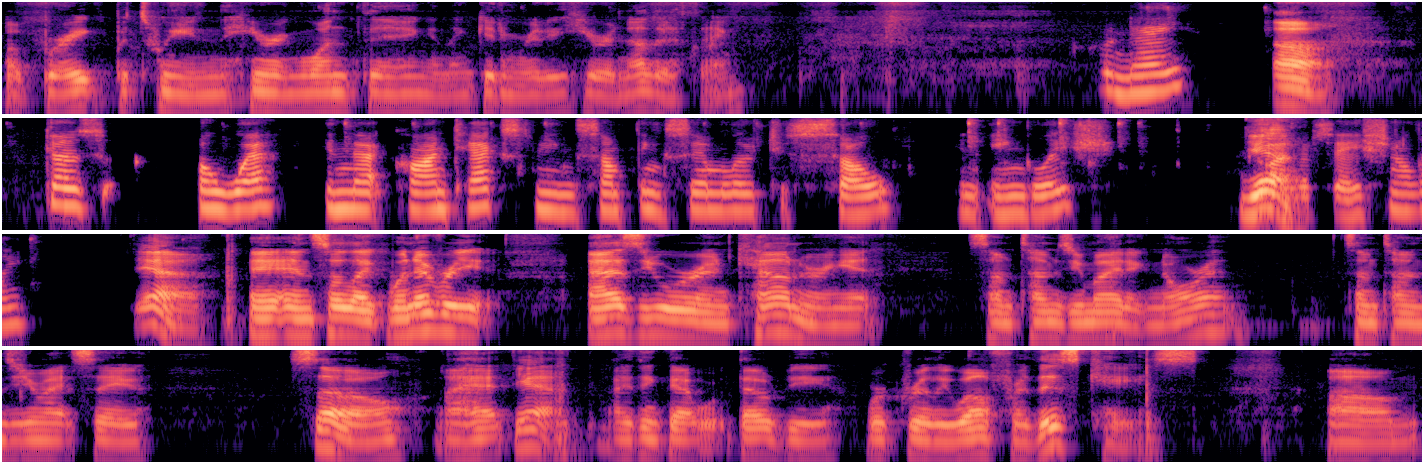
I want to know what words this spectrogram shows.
a break between hearing one thing and then getting ready to hear another thing. Renee, Uh, does awe in that context mean something similar to so in English yeah, conversationally? yeah. And, and so, like, whenever you, as you were encountering it, sometimes you might ignore it. Sometimes you might say, so I had, yeah, I think that that would be work really well for this case. Um,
